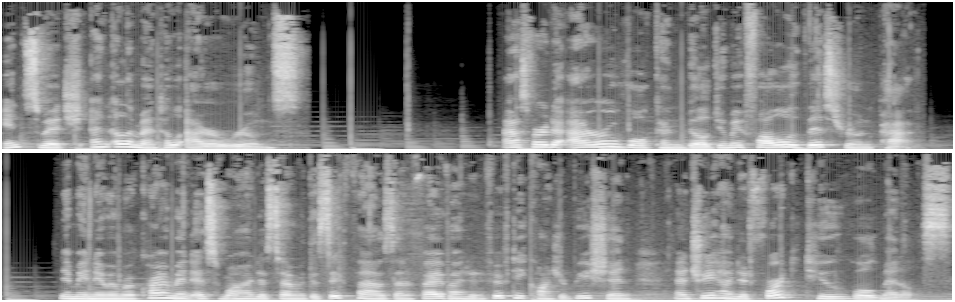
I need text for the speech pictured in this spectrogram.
Int Switch, and Elemental Arrow runes. As for the Arrow Vulcan build, you may follow this rune path. The minimum requirement is 176,550 contribution and 342 gold medals.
